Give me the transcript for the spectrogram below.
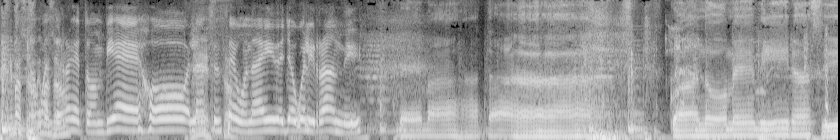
¿Qué pasó? ¿Qué pasó? reggaetón viejo, láncense una ahí de Joel y Randy. Me matas cuando me miras y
